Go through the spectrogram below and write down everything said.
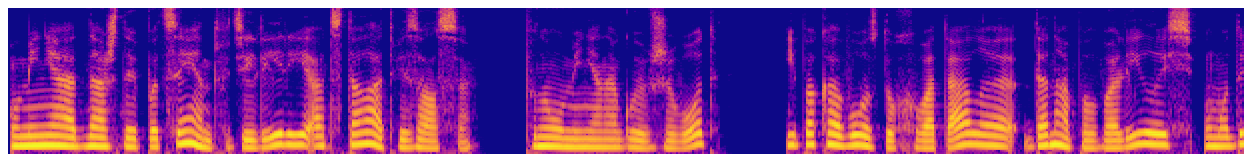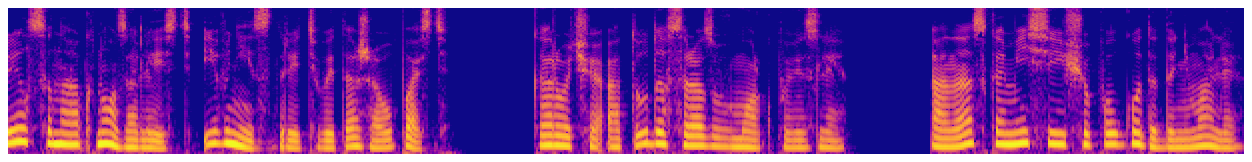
У меня однажды пациент в делирии от стола отвязался, пнул меня ногой в живот, и пока воздух хватало, да на пол валилось, умудрился на окно залезть и вниз с третьего этажа упасть. Короче, оттуда сразу в морг повезли. А нас комиссии еще полгода донимали,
